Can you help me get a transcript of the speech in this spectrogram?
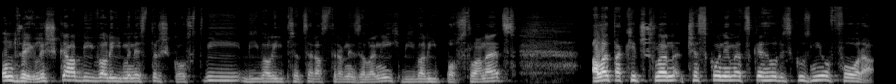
Ondřej Liška, bývalý ministr školství, bývalý předseda strany zelených, bývalý poslanec, ale taky člen Česko-německého diskuzního fóra,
